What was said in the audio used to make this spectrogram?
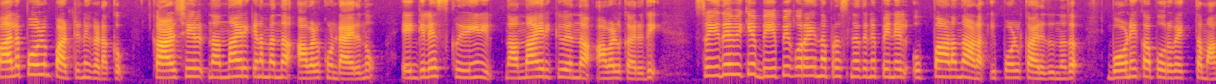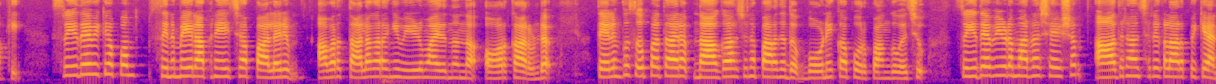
പലപ്പോഴും പട്ടിണി കിടക്കും. കാഴ്ചയിൽ നന്നായിരിക്കണമെന്ന് അവൾക്കുണ്ടായിരുന്നു. എങ്കിലേ സ്ക്രീനിൽ നന്നായിരിക്കൂ എന്ന് അവൾ കരുതി. ശ്രീദേവിക്ക് ബി പി കുറയുന്ന പ്രശ്നത്തിന് പിന്നിൽ ഉപ്പാണെന്നാണ് ഇപ്പോൾ കരുതുന്നത്. ബോണി കപൂർ വ്യക്തമാക്കി. ശ്രീദേവിക്കൊപ്പം സിനിമയിൽ അഭിനയിച്ച പലരും അവർ തലകറങ്ങി വീഴുമായിരുന്നെന്ന് ഓർക്കാറുണ്ട്. തെലുങ്ക് സൂപ്പർ താരം നാഗാർജുന പറഞ്ഞത് ബോണി കപൂർ പങ്കുവച്ചു. ശ്രീദേവിയുടെ മരണശേഷം ആദരാഞ്ജലികൾ അർപ്പിക്കാൻ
